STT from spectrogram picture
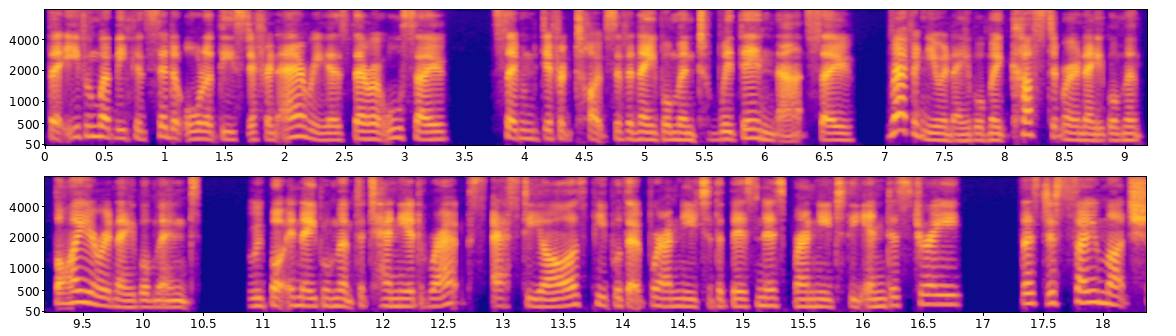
But even when we consider all of these different areas, there are also so many different types of enablement within that. So, revenue enablement, customer enablement, buyer enablement. We've got enablement for tenured reps, SDRs, people that are brand new to the business, brand new to the industry. There's just so much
